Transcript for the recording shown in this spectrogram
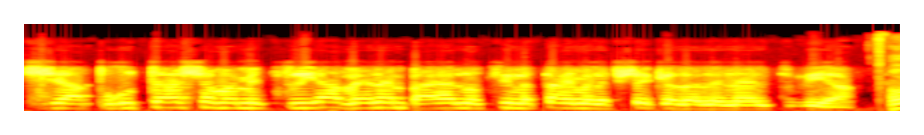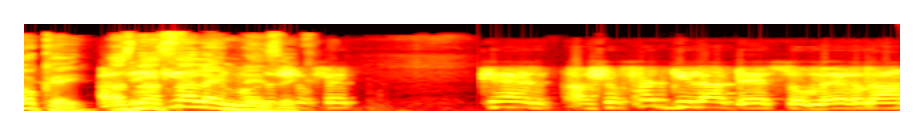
שהפרוטה שם מצויה ואין להם בעיה להוציא 200 אלף שקל על לנהל תביעה. אוקיי, אז היא נעשה להם נזק. השופט- כן, השופט גלעד הס אומר לה,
